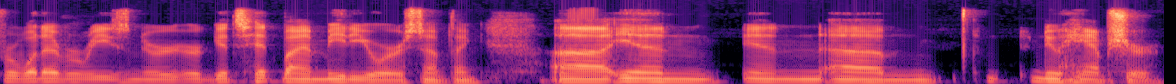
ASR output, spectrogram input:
for whatever reason or, or gets hit by a meteor or something uh, in in um, New Hampshire.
